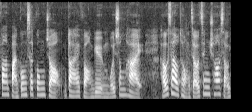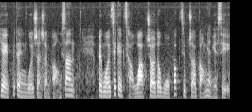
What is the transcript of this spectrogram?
翻辦公室工作，但係防禦唔會鬆懈，口罩同酒精搓手液必定會常常旁身，並會積極籌劃再到湖北接載港人嘅事。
